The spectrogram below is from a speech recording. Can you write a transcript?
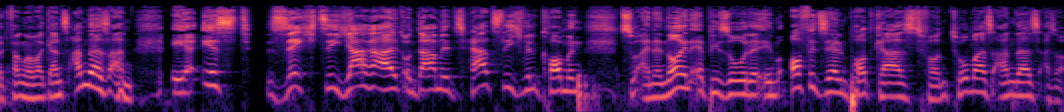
Heute fangen wir mal ganz anders an. Er ist 60 Jahre alt und damit herzlich willkommen zu einer neuen Episode im offiziellen Podcast von Thomas Anders, also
